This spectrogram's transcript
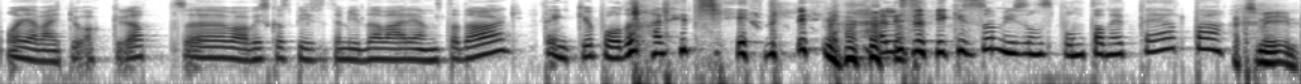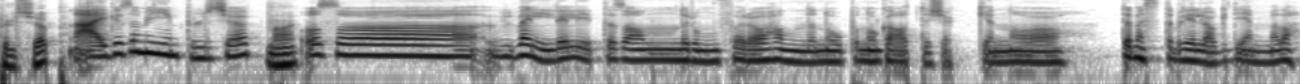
og jeg veit jo akkurat uh, hva vi skal spise til middag hver eneste dag. Tenker jo på det, er litt kjedelig. Det er liksom ikke så mye sånn spontanitet, da. Det er ikke så mye impulskjøp. Nei, ikke så mye impulskjøp. Og så veldig lite sånn rom for å handle noe på noe gatekjøkken, og det meste blir lagd hjemme, da.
